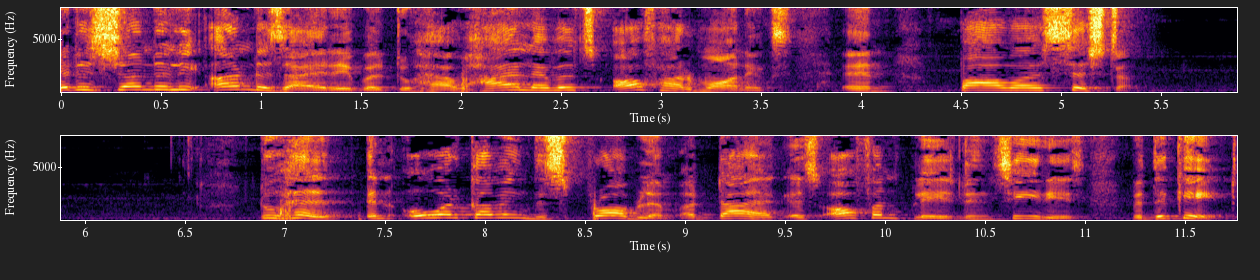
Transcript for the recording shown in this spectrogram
It is generally undesirable to have high levels of harmonics in power system. To help in overcoming this problem, a diac is often placed in series with the gate.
